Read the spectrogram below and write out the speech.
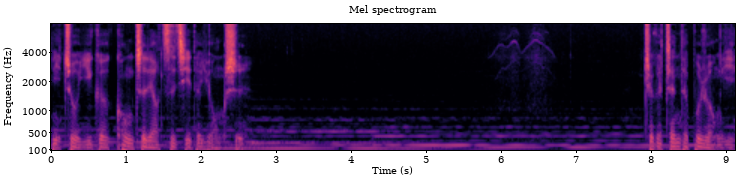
你做一个控制了自己的勇士。这个真的不容易，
